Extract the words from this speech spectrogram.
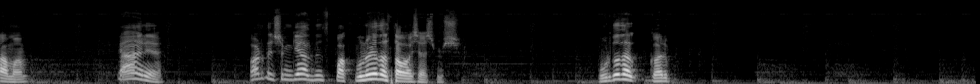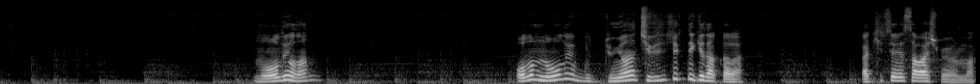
Tamam. Yani. Kardeşim geldiniz. Bak buraya da savaş açmış. Burada da garip. Oluyor lan? Oğlum ne oluyor? Bu dünyanın çivisi çıktı 2 dakikada. Bak kimseyle savaşmıyorum bak.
